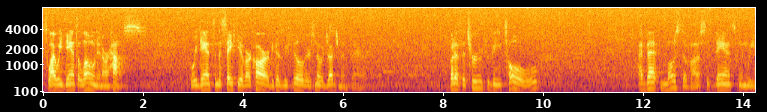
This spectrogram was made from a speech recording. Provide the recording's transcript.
It's why we dance alone in our house. Or we dance in the safety of our car because we feel there's no judgment there. But if the truth be told, I bet most of us dance when we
